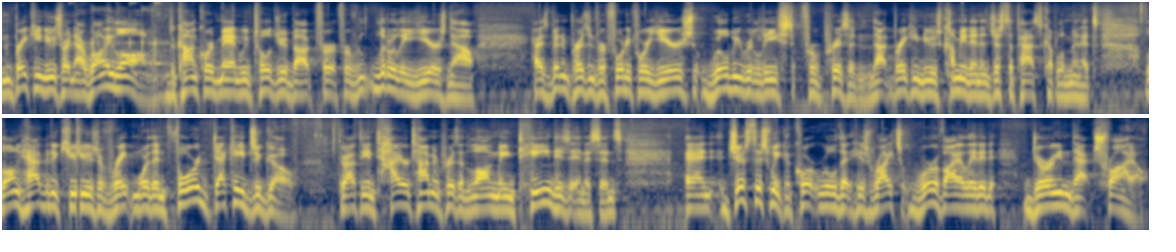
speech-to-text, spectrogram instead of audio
Breaking news right now, Ronnie Long, the Concord man we've told you about for, for literally years now, has been in prison for 44 years, will be released from prison. That breaking news coming in in just the past couple of minutes. Long had been accused of rape more than four decades ago. Throughout the entire time in prison, Long maintained his innocence. And just this week, a court ruled that his rights were violated during that trial.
